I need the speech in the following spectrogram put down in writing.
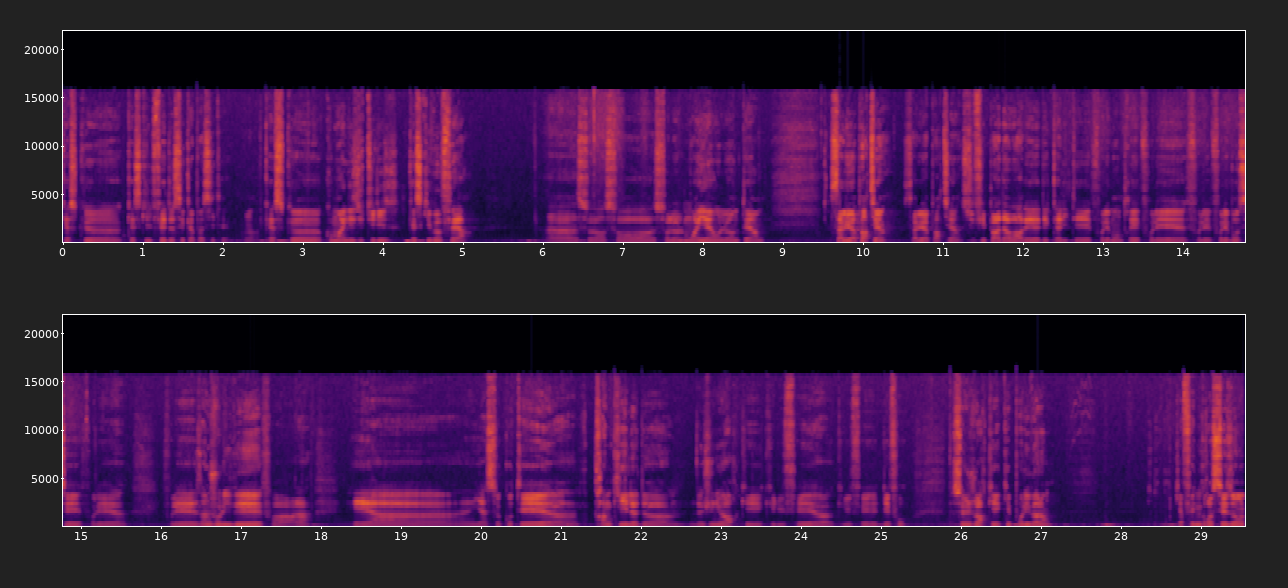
qu'est-ce qu'il fait de ses capacités? Qu'est-ce que, Comment il les utilise? Qu'est-ce qu'il veut faire euh, sur, le moyen ou le long terme? Ça lui appartient. Ça lui appartient. Suffit pas d'avoir des, qualités, il faut les montrer, il faut les, faut, les, bosser, il faut les, faut les enjoliver. Et euh, il y a ce côté tranquille de, Junior qui, qui, lui fait, qui lui fait défaut. C'est un joueur qui qui est polyvalent, qui a fait une grosse saison,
